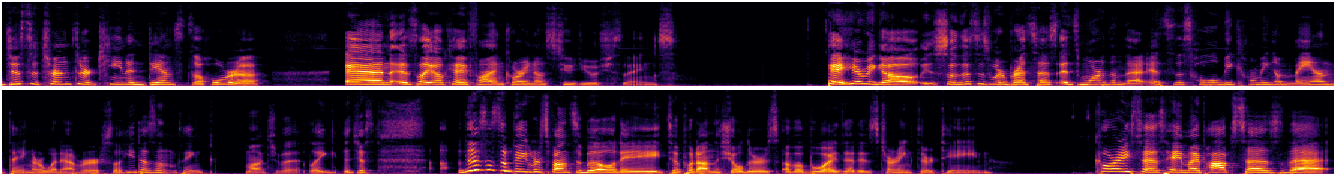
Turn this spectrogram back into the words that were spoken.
just to turn 13 and dance the hora. And it's like, okay, fine, Corey knows two Jewish things. Okay, here we go. So this is where Brad says it's more than that. It's this whole becoming a man thing or whatever. So he doesn't think much of it. Like it just this is a big responsibility to put on the shoulders of a boy that is turning 13. Corey says, "Hey, my pop says that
